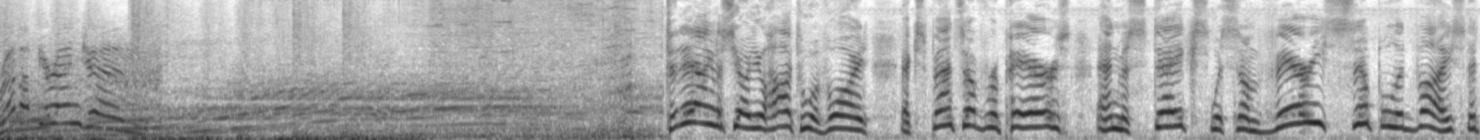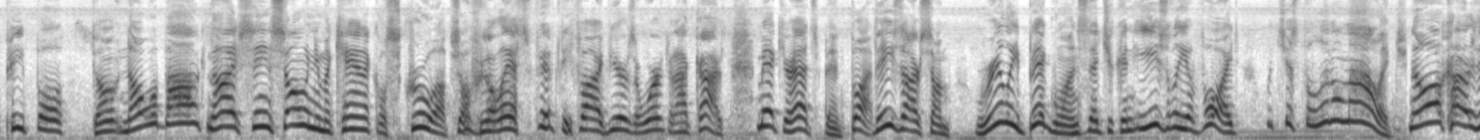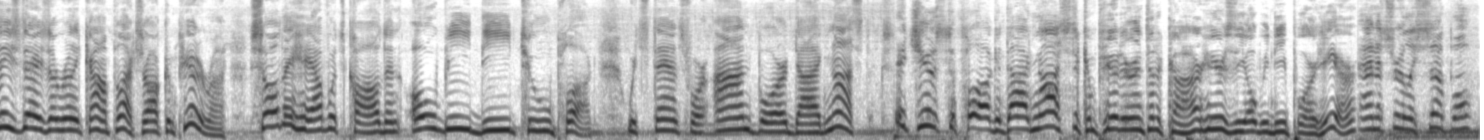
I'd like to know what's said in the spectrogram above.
Rev up your engines! Today I'm going to show you how to avoid expensive repairs and mistakes with some very simple advice that people don't know about. Now I've seen so many mechanical screw ups over the last 55 years of working on cars. Make your head spin. But these are some really big ones that you can easily avoid with just a little knowledge. Now all cars these days are really complex, they're all computer run. So they have what's called an OBD2 plug, which stands for onboard diagnostics. It's used to plug a diagnostic computer into the car. Here's the OBD port here. And it's really simple.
